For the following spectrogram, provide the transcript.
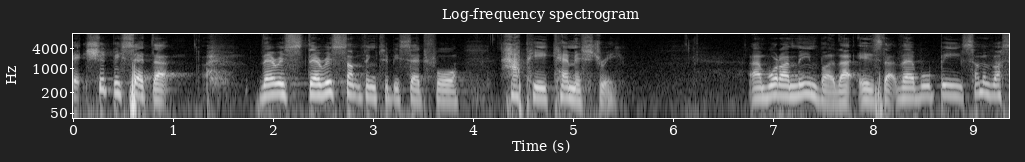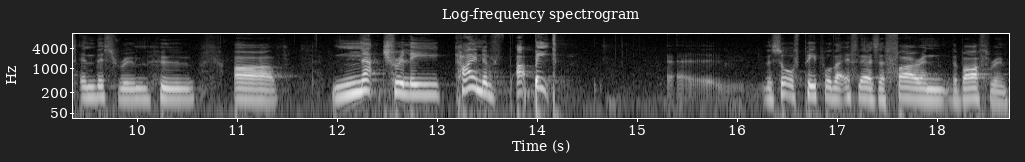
it should be said that there is, there is something to be said for happy chemistry. And what I mean by that is that there will be some of us in this room who are naturally kind of upbeat. Uh, the sort of people that if there's a fire in the bathroom,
